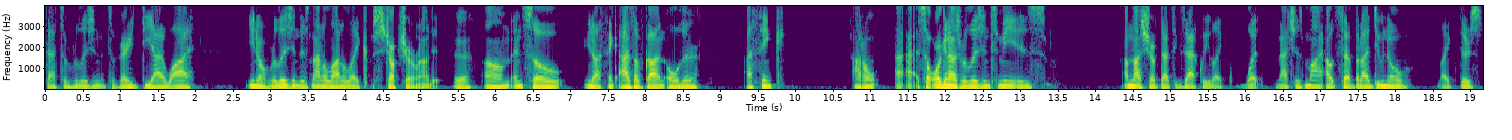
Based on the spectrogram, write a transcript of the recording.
that's a religion. It's a very DIY, you know, religion. There's not a lot of like structure around it. Yeah. Um, and so, you know, I think as I've gotten older, I think I don't. I, so organized religion to me is, I'm not sure if that's exactly like what matches my outset, but I do know like there's.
